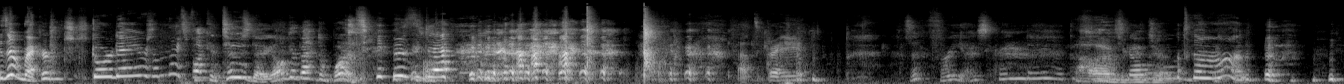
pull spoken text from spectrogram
Is it record store day or something? It's fucking Tuesday. Y'all get back to work. Tuesday. That's great. Is it free ice cream day? Oh, that was a good joke. What's going on?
